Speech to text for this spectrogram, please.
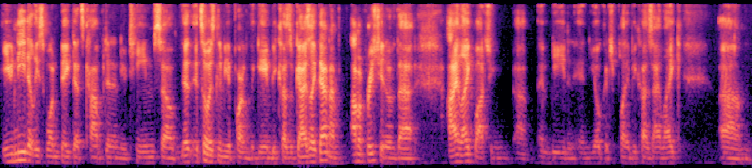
You need at least one big that's competent in your team. So it, it's always going to be a part of the game because of guys like that. And I'm I'm appreciative of that. I like watching uh, Embiid and, and Jokic play because I like. Um,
